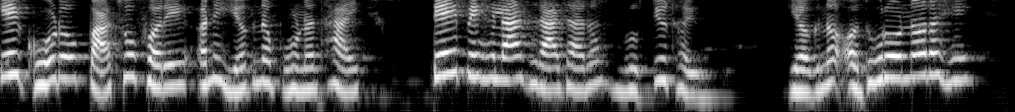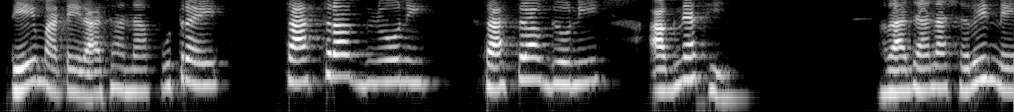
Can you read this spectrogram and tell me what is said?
કે ઘોડો પાછો ફરે અને યજ્ઞ પૂર્ણ થાય તે પહેલાં જ રાજાનું મૃત્યુ થયું. યજ્ઞ અધૂરો ન રહે તે માટે રાજાના પુત્રએ શાસ્ત્રાજ્ઞોની શાસ્ત્રાજ્ઞોની આજ્ઞાથી રાજાના શરીરને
